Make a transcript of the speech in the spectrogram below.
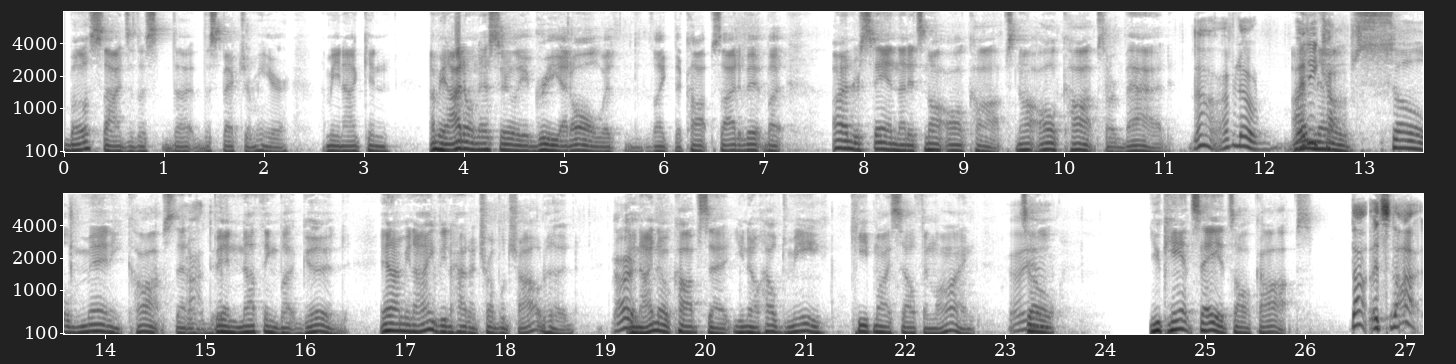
both sides of the, the the spectrum here. I mean, I can. I mean, I don't necessarily agree at all with like the cop side of it, but I understand that it's not all cops. Not all cops are bad. No, I've known I many know cops. so many cops that have been nothing but good. And I mean, I even had a troubled childhood, right. and I know cops that you know helped me keep myself in line. Oh, yeah. So you can't say it's all cops. No, it's not.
